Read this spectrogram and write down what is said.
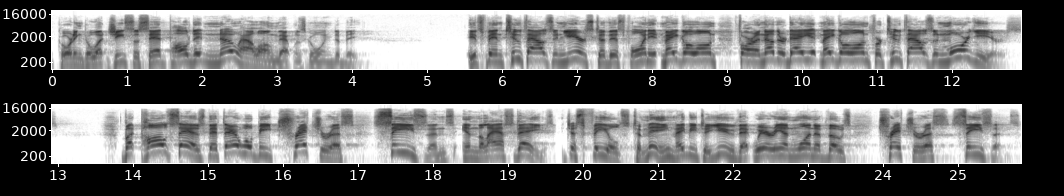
According to what Jesus said, Paul didn't know how long that was going to be. It's been 2,000 years to this point. It may go on for another day, it may go on for 2,000 more years. But Paul says that there will be treacherous seasons in the last days. It just feels to me, maybe to you, that we're in one of those treacherous seasons.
